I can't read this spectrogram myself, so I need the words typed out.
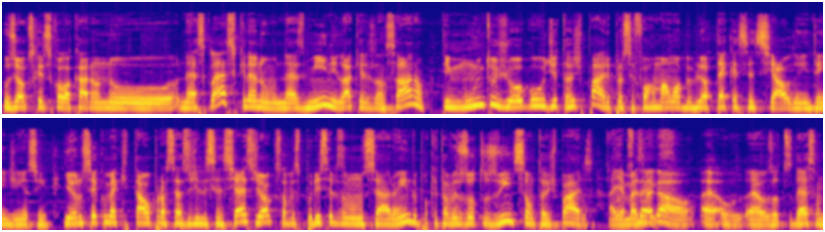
os jogos que eles colocaram no NES Classic, né, no NES Mini lá que eles lançaram, tem muito jogo de third party pra você formar uma biblioteca essencial do Nintendinho, assim. E eu não sei como é que tá o processo de licenciar esses jogos, talvez por isso eles não anunciaram ainda, porque talvez os outros 20 são parties. Aí é Outros mais 10. legal. É, o- é, os outros 10 são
